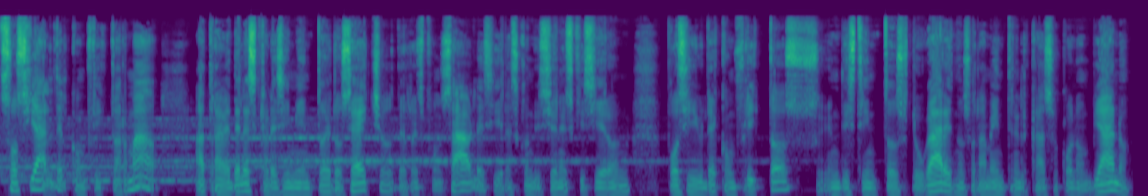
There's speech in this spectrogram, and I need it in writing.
social del conflicto armado a través del esclarecimiento de los hechos, de responsables y de las condiciones que hicieron posible conflictos en distintos lugares, no solamente en el caso colombiano.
